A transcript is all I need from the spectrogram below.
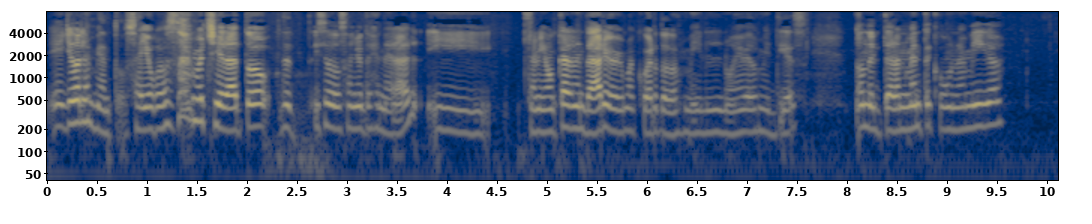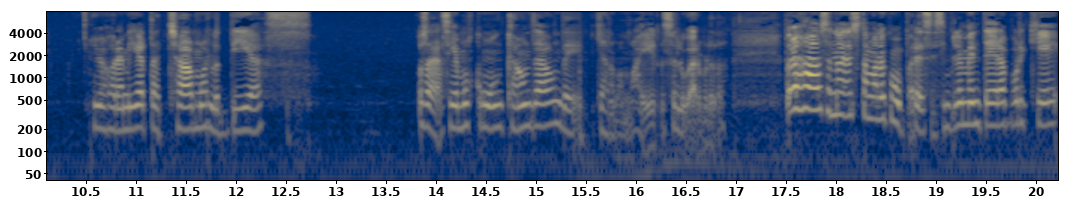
Eh, yo no les miento, o sea, yo cuando estaba en bachillerato hice dos años de general y tenía un calendario, yo me acuerdo, 2009, 2010, donde literalmente con una amiga, mi mejor amiga, tachábamos los días. O sea, hacíamos como un countdown de ya no vamos a ir a ese lugar, ¿verdad? Pero ajá, o sea, no es tan malo como parece. Simplemente era porque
